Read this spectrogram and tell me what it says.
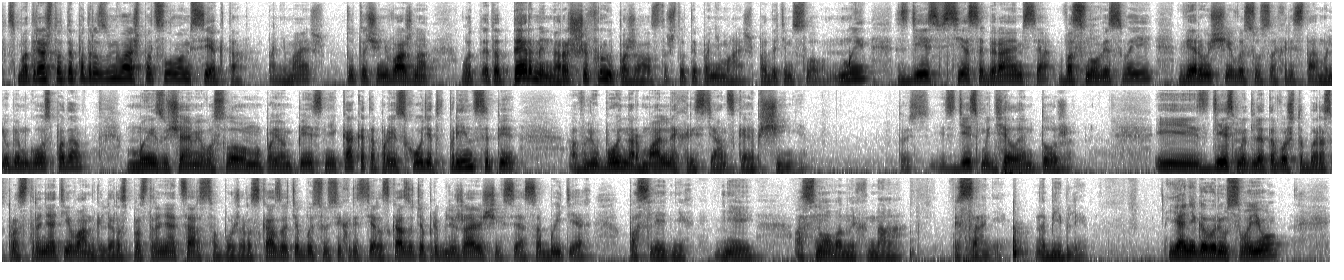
Смотря что ты подразумеваешь под словом секта, понимаешь? Тут очень важно вот этот термин, расшифруй, пожалуйста, что ты понимаешь под этим словом. Мы здесь все собираемся в основе своей, верующие в Иисуса Христа. Мы любим Господа, мы изучаем Его Слово, мы поем песни. Как это происходит в принципе в любой нормальной христианской общине. То есть здесь мы делаем тоже. И здесь мы для того, чтобы распространять Евангелие, распространять Царство Божие, рассказывать об Иисусе Христе, рассказывать о приближающихся событиях последних дней, основанных на Писании, на Библии. Я не говорю свое,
